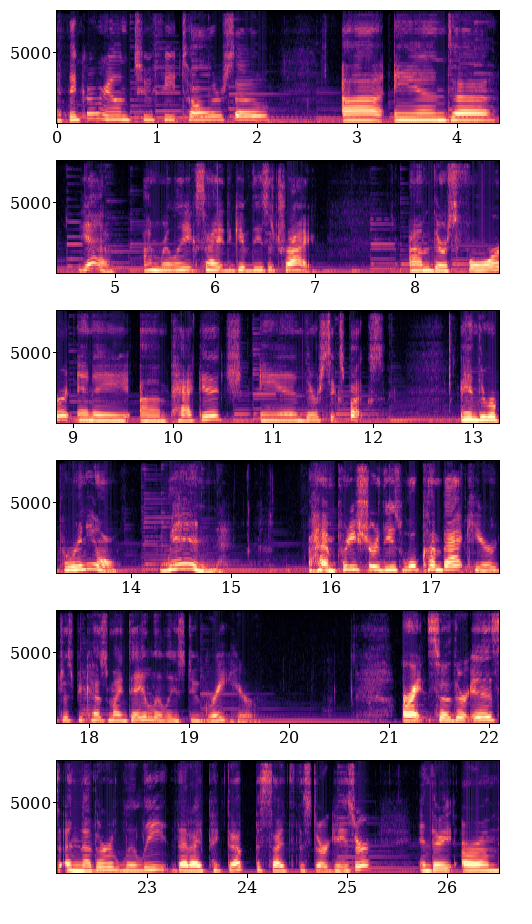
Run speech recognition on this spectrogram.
I think, around two feet tall or so. Uh, and uh, yeah, I'm really excited to give these a try. Um, there's four in a um, package, and they're six bucks. And they're a perennial. When? I'm pretty sure these will come back here just because my daylilies do great here. All right, so there is another lily that I picked up besides the stargazer. And they are, um,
